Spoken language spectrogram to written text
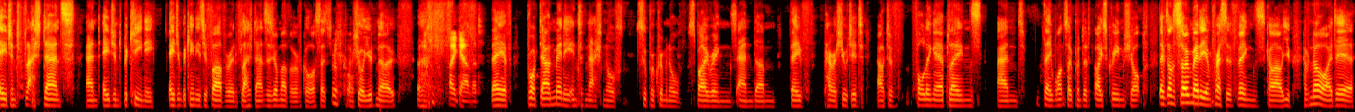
Agent Flashdance and Agent Bikini. Agent Bikini is your father, and Flashdance is your mother, of course, as Of I'm sure you'd know. I gathered. they have brought down many international super criminal spy rings, and um, they've parachuted out of falling airplanes, and they once opened an ice cream shop. They've done so many impressive things, Kyle. You have no idea.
